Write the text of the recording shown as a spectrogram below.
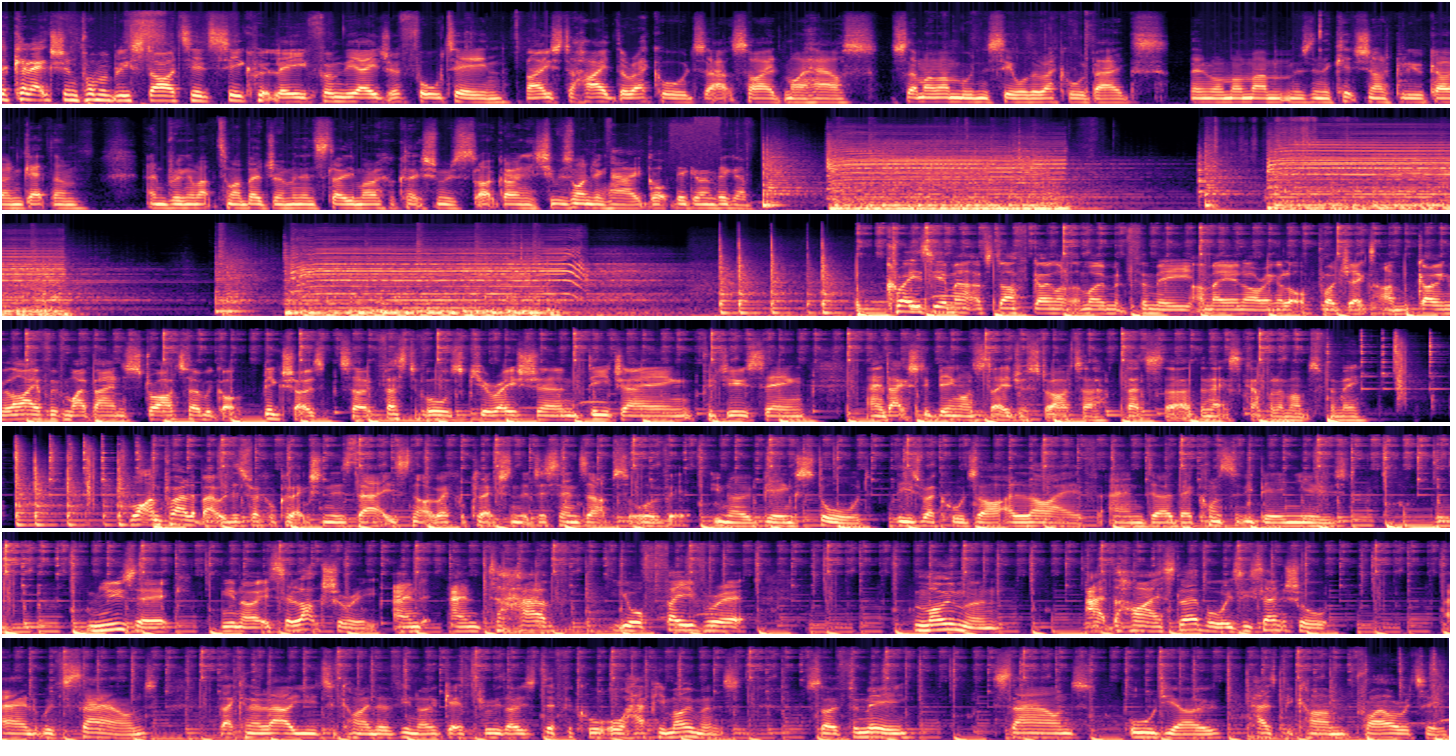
The collection probably started secretly from the age of 14. I used to hide the records outside my house so my mum wouldn't see all the record bags. Then when my mum was in the kitchen, I'd go and get them and bring them up to my bedroom, and then slowly my record collection would start growing. And she was wondering how it got bigger and bigger. Crazy amount of stuff going on at the moment for me. I'm A&Ring a lot of projects. I'm going live with my band Strata. We've got big shows, so festivals, curation, DJing, producing, and actually being on stage with Strata. That's uh, the next couple of months for me. What I'm proud about with this record collection is that it's not a record collection that just ends up sort of, you know, being stored. These records are alive and uh, they're constantly being used. Music you know, it's a luxury, and and to have your favourite moment at the highest level is essential. And with sound, that can allow you to kind of, you know, get through those difficult or happy moments. So for me, sound, audio has become priority.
